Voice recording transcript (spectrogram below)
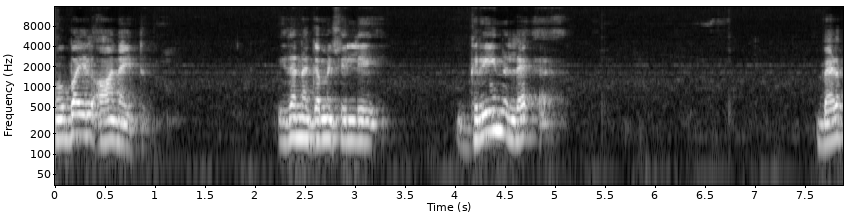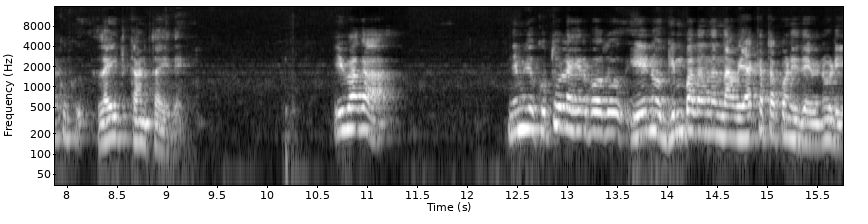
ಮೊಬೈಲ್ ಆನ್ ಆಯಿತು. ಇದನ್ನು ಗಮನಿಸಿ ಇಲ್ಲಿ ಗ್ರೀನ್ ಲೆ ಬೆಳಕು ಲೈಟ್ ಕಾಣ್ತಾ ಇದೆ. ಇವಾಗ ನಿಮಗೆ ಕುತೂಹಲ ಇರ್ಬೋದು, ಏನು ಗಿಂಬಲನ್ನು ನಾವು ಯಾಕೆ ತಗೊಂಡಿದ್ದೇವೆ ನೋಡಿ.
